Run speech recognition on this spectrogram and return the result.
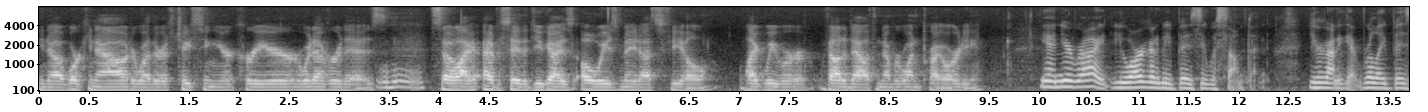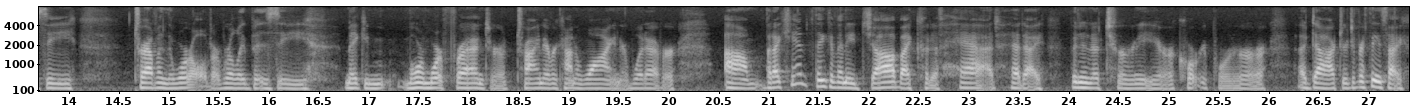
you know working out or whether it's chasing your career or whatever it is. Mm-hmm. So I, I have to say that you guys always made us feel like we were without a doubt the number one priority. Yeah, and you're right. You are going to be busy with something. You're going to get really busy traveling the world or really busy making more and more friends or trying every kind of wine or whatever. Um, but I can't think of any job I could have had had I been an attorney or a court reporter or a doctor, different things. I,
